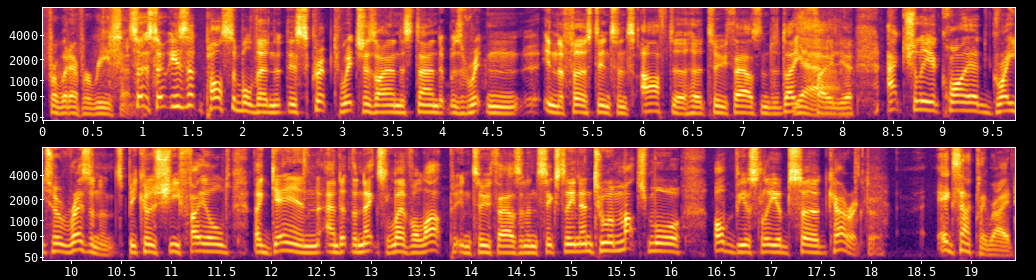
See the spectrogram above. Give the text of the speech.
for whatever reason. So, so is it possible then that this script, which, as I understand it, was written in the first instance after her 2008 yeah. failure, actually acquired greater resonance because she failed again and at the next level up in 2016 and to a much more obviously absurd character? Exactly right.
